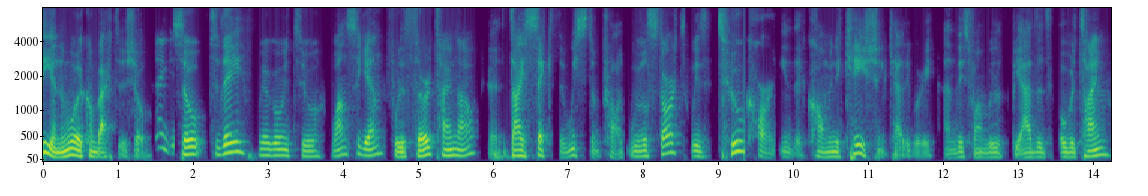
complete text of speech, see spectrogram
Sten, welcome back to the show. Thank you. So today we are going to once again, for the third time now, uh, dissect the wisdom project. We will start with two cards in the communication category, and this one will be added over time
